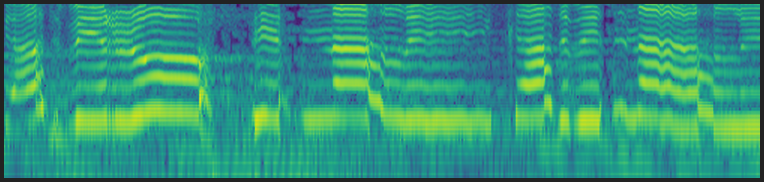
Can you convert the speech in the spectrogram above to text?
Kad bi Rusi znali, kad bi znali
